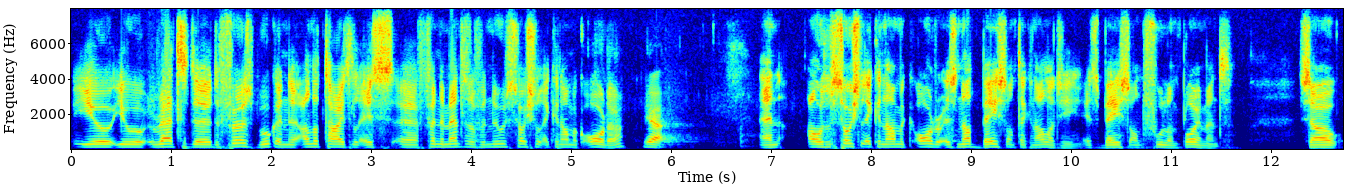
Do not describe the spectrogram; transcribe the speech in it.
you you read the the first book, and the undertitle is uh, "Fundamentals of a New Social Economic Order." Yeah. And our social economic order is not based on technology; it's based on full employment. So,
